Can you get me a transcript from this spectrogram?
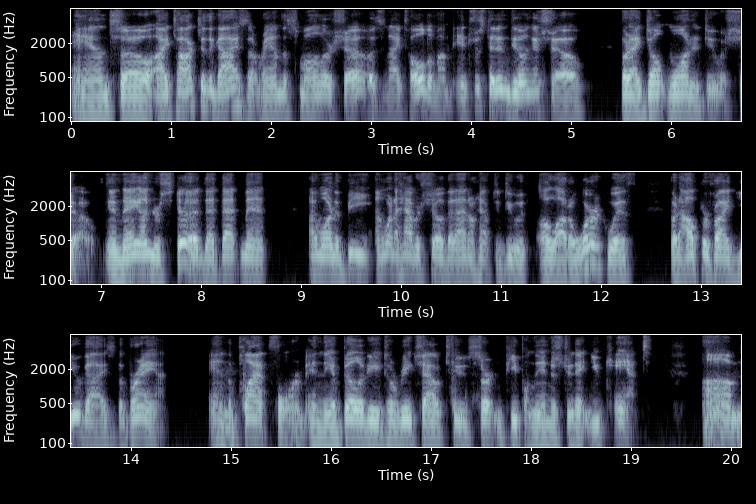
And so I talked to the guys that ran the smaller shows and I told them I'm interested in doing a show, but I don't want to do a show. And they understood that that meant I want to be, I want to have a show that I don't have to do a lot of work with, but I'll provide you guys the brand and the platform and the ability to reach out to certain people in the industry that you can't. Um,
